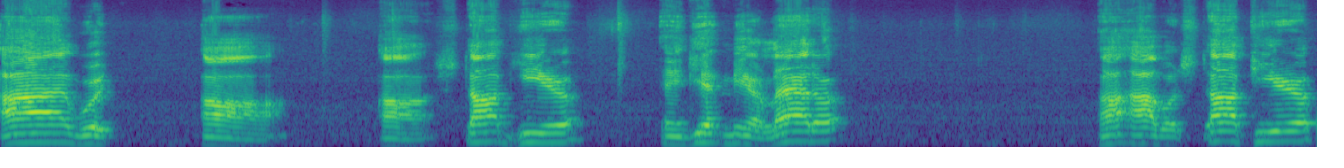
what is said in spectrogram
I would uh, uh, stop here and get me a ladder. I would stop here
